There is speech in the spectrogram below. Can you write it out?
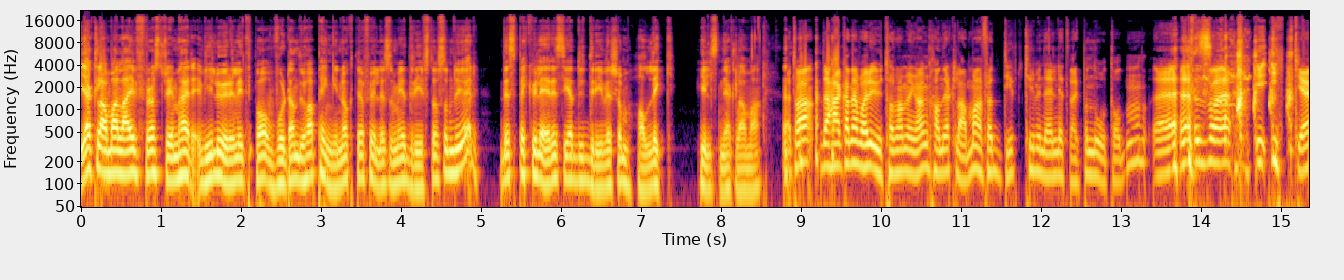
Jeg klamma live fra stream her. Vi lurer litt på hvordan du har penger nok til å fylle så mye drivstoff som du gjør. Det spekuleres i at du driver som hallik. Hilsen Yaklama. Vet du hva, det her kan jeg bare uttale meg med en gang. Han Yaklama er fra et dypt kriminelt nettverk på Notodden. Eh, så ikke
